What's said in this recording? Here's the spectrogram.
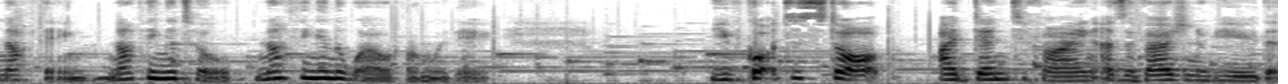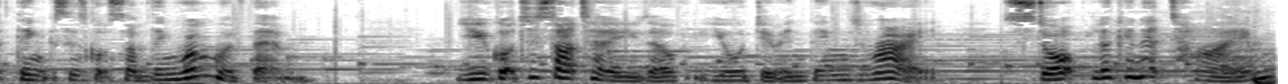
Nothing, nothing at all, nothing in the world wrong with you. You've got to stop identifying as a version of you that thinks there's got something wrong with them. You've got to start telling yourself you're doing things right. Stop looking at time,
